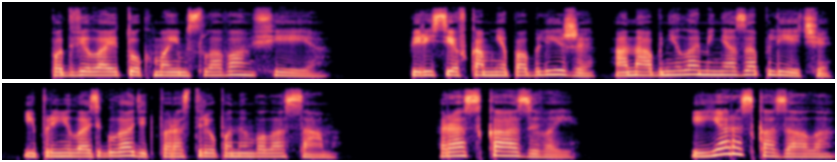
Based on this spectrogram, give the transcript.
— подвела итог моим словам фея. Пересев ко мне поближе, она обняла меня за плечи и принялась гладить по растрепанным волосам. «Рассказывай». И я рассказала.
